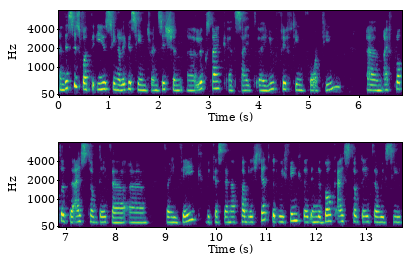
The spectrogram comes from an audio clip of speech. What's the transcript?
and this is what the Eocene Oligocene transition uh, looks like at site uh, U1514. Um, I've plotted the isotope data uh, very vague because they're not published yet, but we think that in the bulk isotope data, we see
